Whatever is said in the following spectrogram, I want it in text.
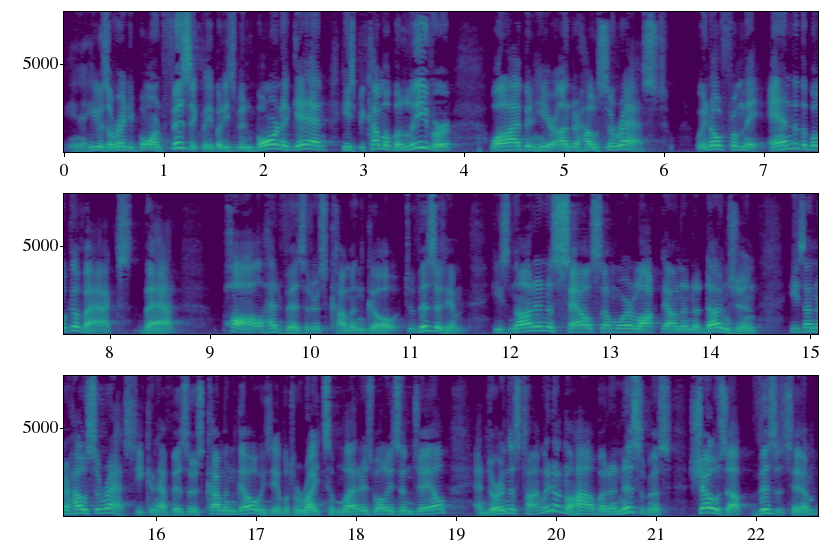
He was already born physically, but he's been born again. He's become a believer while I've been here under house arrest. We know from the end of the book of Acts that Paul had visitors come and go to visit him. He's not in a cell somewhere locked down in a dungeon. He's under house arrest. He can have visitors come and go. He's able to write some letters while he's in jail. And during this time, we don't know how, but Onesimus shows up, visits him.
